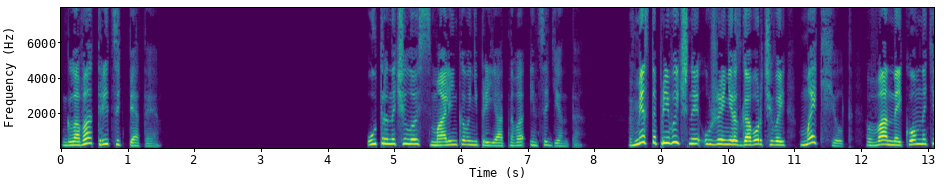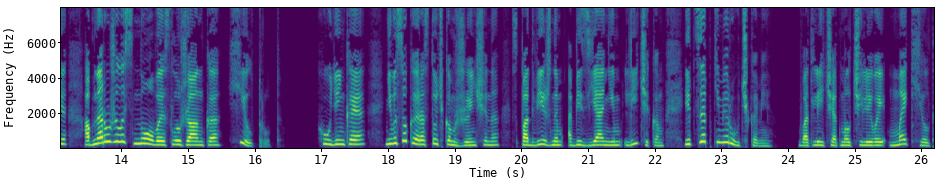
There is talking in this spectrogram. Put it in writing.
Глава 35. Утро началось с маленького неприятного инцидента. Вместо привычной, уже неразговорчивой Мэкхилд в ванной комнате обнаружилась новая служанка Хилтруд. Худенькая, невысокая росточком женщина с подвижным обезьяньим личиком и цепкими ручками, в отличие от молчаливой Мэкхилд,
